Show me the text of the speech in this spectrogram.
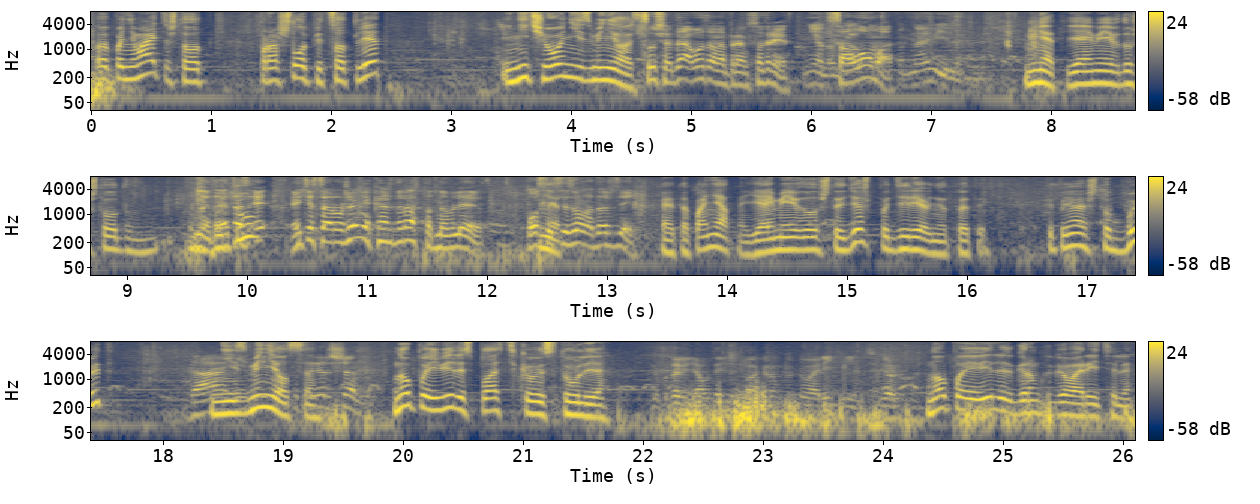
Вы понимаете, что вот прошло 500 лет, ничего не изменилось? Слушай, да, вот она прям, смотри. Не, ну солома. Подновили. Нет, я имею в виду, что вот в Нет, быту- это- э- эти сооружения каждый раз подновляют. После Нет. сезона дождей. Это понятно. Я имею в виду, что идешь по деревне вот по этой. Ты понимаешь, что быт, Да, Не изменился. Совершенно. но появились пластиковые стулья, Ну подожди, а вот эти два громкоговорителя сверху. но появились громкоговорители.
